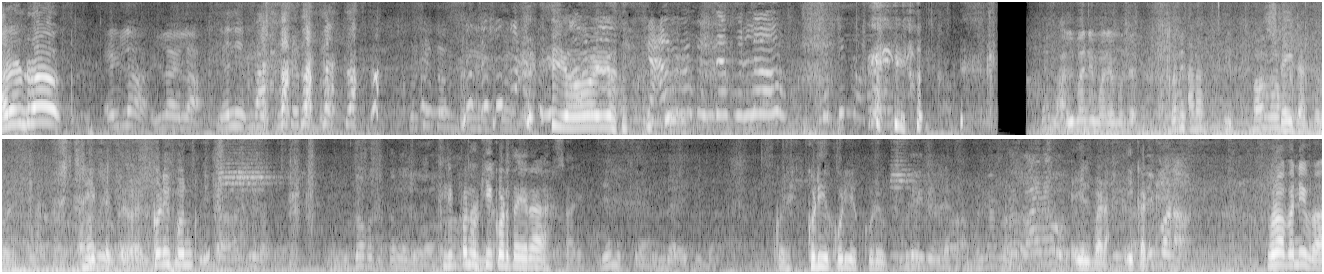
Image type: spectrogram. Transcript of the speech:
ಅರುಣ್ ರಾವ್. ಇಲ್ಲ ಇಲ್ಲ ಇಲ್ಲ. ಎಲ್ಲಿ? ಅಯ್ಯೋ ಅಯ್ಯೋ. ಅಲ್ಲಿ ಬನ್ನಿ ಮನೆ ಮುಂದೆ. ಸ್ಟ್ರೈಟ್ ಆಗಿ ತಗೊಳ್ಳಿ. ಸ್ಟ್ರೈಟ್ ಆಗಿ ತಗೊಳ್ಳಿ. ಕೊಡಿ ಫೋನ್ ಕೊಡಿ. ಕ್ಲಿಪ್ ಅನ್ನು ಕೀ ಕೊಡ್ತಾ ಇರಾ? ಸಾರಿ ಕೊಡಿ ಕುಡಿಯು ಕುಡಿಯು ಕುಡಿಯು ಕುಡಿ. ಇಲ್ಲಿ ಬೇಡ ಈ ಕಡೆ. ಬ್ರೋ ಬನ್ನಿ ಬ್ರೋ.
